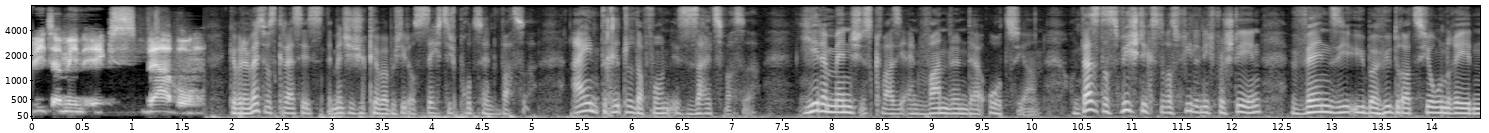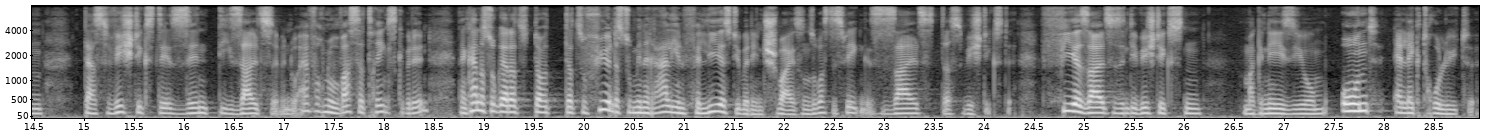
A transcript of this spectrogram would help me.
Vitamin X Werbung. Gabriel, weißt du, was krass ist? Der menschliche Körper besteht aus 60% Wasser. Ein Drittel davon ist Salzwasser. Jeder Mensch ist quasi ein wandelnder Ozean. Und das ist das Wichtigste, was viele nicht verstehen, wenn sie über Hydration reden. Das Wichtigste sind die Salze. Wenn du einfach nur Wasser trinkst, Gabriel, dann kann das sogar dazu, dazu führen, dass du Mineralien verlierst über den Schweiß und sowas. Deswegen ist Salz das Wichtigste. Vier Salze sind die wichtigsten. Magnesium und Elektrolyte.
